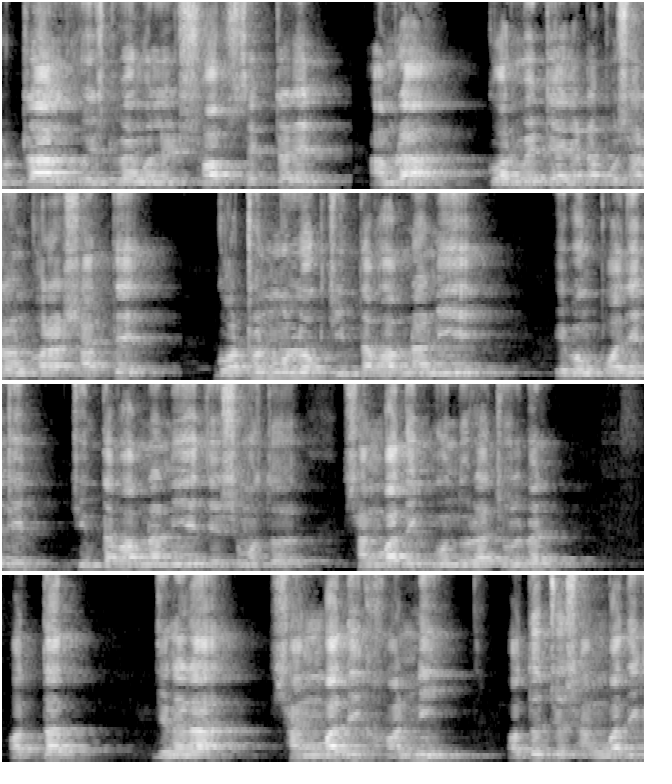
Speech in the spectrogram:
টোটাল ওয়েস্ট বেঙ্গলের সব সেক্টরের আমরা কর্মের জায়গাটা প্রসারণ করার স্বার্থে গঠনমূলক চিন্তাভাবনা নিয়ে এবং পজিটিভ চিন্তাভাবনা নিয়ে যে সমস্ত সাংবাদিক বন্ধুরা চলবেন, অর্থাৎ যেনারা সাংবাদিক হননি, অথচ সাংবাদিক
